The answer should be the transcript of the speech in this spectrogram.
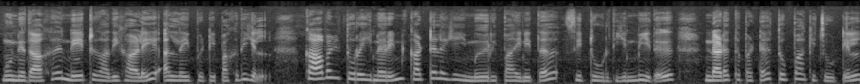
முன்னதாக நேற்று அதிகாலை அல்லைப்பட்டி பகுதியில் காவல்துறையினரின் கட்டளையை மீறி பயணித்த சிற்றூர்தியின் மீது நடத்தப்பட்ட துப்பாக்கிச் சூட்டில்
